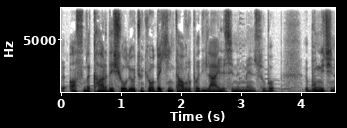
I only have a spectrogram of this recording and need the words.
e, aslında kardeşi oluyor. Çünkü o da Hint Avrupa dil ailesinin mensubu. E, bunun için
